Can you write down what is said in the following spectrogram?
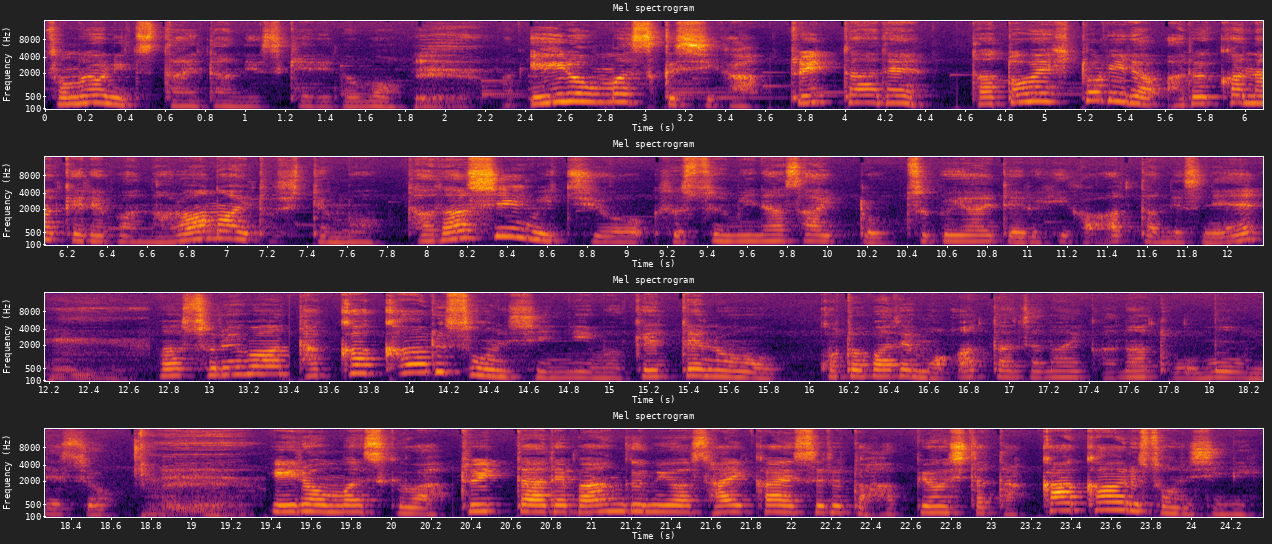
そのように伝えたんですけれどもえイーロン・マスク氏が Twitter でたとえ一人で歩かなければならないとしても正しい道を進みなさいとつぶやいている日があったんですね。え。うん。まあ、それはタッカー・カールソン氏に向けての言葉でもあったんじゃないかなと思うんですよ。えイーロン・マスクは Twitter で番組を再開すると発表したタッカー・カールソン氏に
